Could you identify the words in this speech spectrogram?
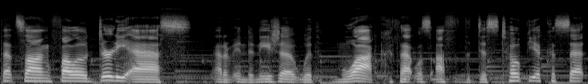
That song followed Dirty Ass out of Indonesia with Muak. That was off of the Dystopia cassette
